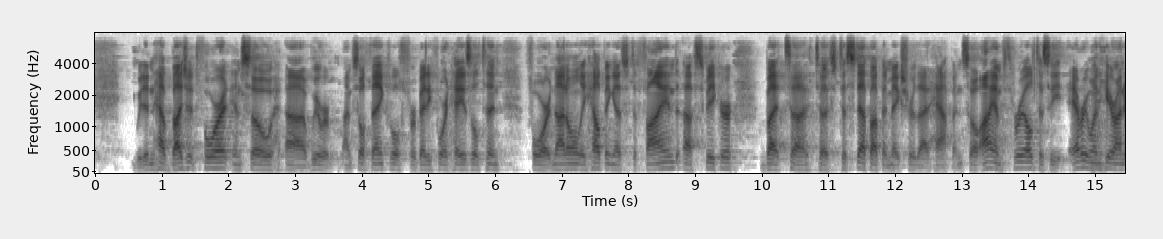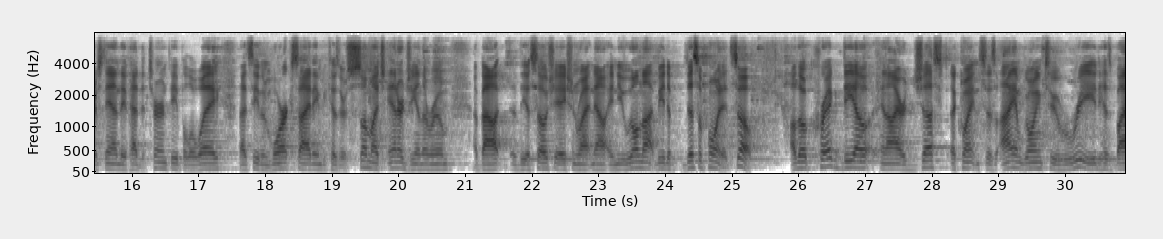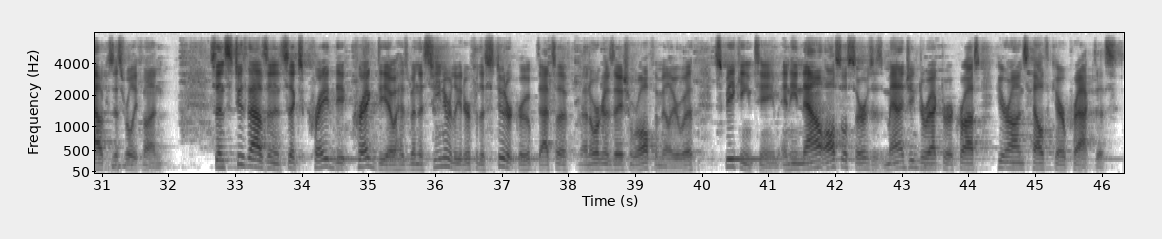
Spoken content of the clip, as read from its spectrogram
We didn't have budget for it, and so uh, we were. I'm so thankful for Betty Ford Hazelden for not only helping us to find a speaker, but uh, to, to step up and make sure that happens. So I am thrilled to see everyone here understand they've had to turn people away. That's even more exciting because there's so much energy in the room about the association right now, and you will not be disappointed. So, although Craig Deao and I are just acquaintances, I am going to read his bio because it's really fun. Since 2006, Craig, Deao has been the senior leader for the Studer Group, that's a, an organization we're all familiar with, speaking team, and he now also serves as managing director across Huron's healthcare practice.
